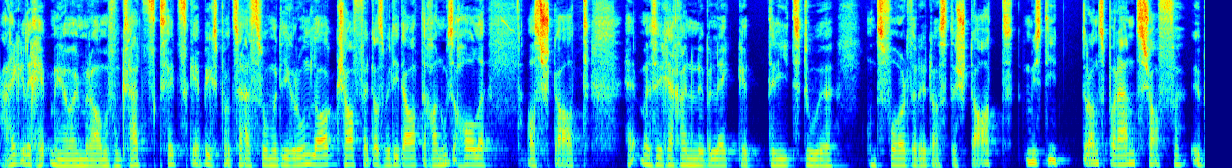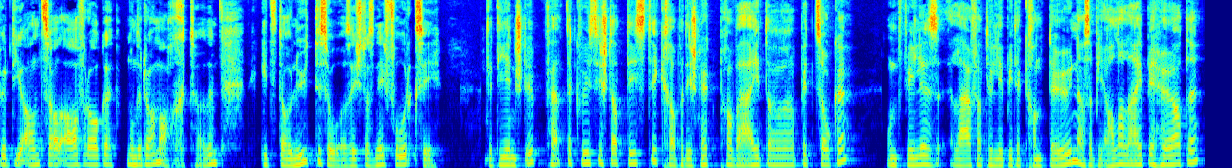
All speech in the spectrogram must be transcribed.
Eigentlich hat man ja im Rahmen des Gesetz Gesetzgebungsprozesses, wo man die Grundlage geschaffen hat, dass man die Daten kann rausholen kann als Staat, hat man sich auch können überlegen, reinzutun und zu fordern, dass der Staat müsste Transparenz schaffen über die Anzahl Anfragen, die er da macht. Gibt es da nichts so? Also ist das nicht vorgesehen? Der Dienst hat eine gewisse Statistik, aber die ist nicht Provider bezogen. Und vieles läuft natürlich bei den Kantonen, also bei allerlei Behörden.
